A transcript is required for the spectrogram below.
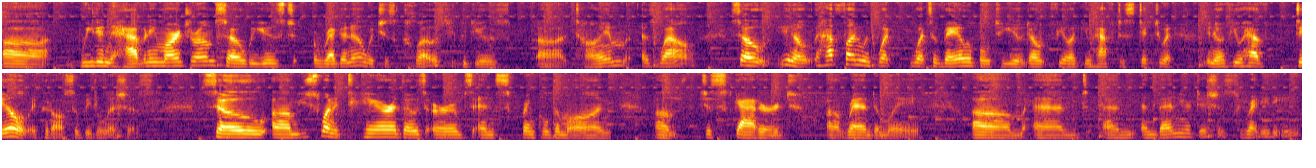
Uh, we didn't have any marjoram, so we used oregano, which is close. You could use uh, thyme as well. So you know, have fun with what what's available to you. Don't feel like you have to stick to it. You know, if you have dill, it could also be delicious. So um, you just want to tear those herbs and sprinkle them on, um, just scattered uh, randomly, um, and and and then your dish is ready to eat.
